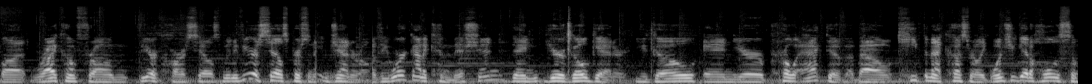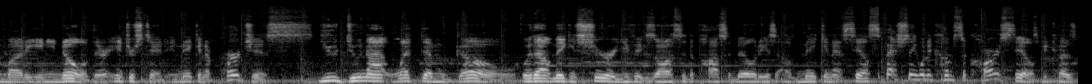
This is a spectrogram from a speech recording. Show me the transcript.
but where I come from, if you're a car salesman, if you're a salesperson in general, if you work on a commission, then you're a go-getter. You go and you're proactive about keeping that customer. Like once you get a hold of somebody and you know they're interested in making a purchase, you do not let them go without making sure you've exhausted the possibilities of making that sale, especially when it comes to car sales, because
